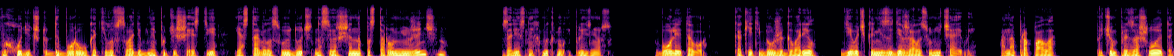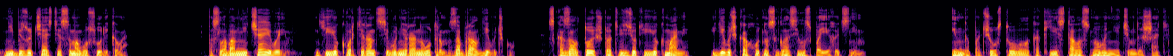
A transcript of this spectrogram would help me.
выходит, что Дебора укатила в свадебное путешествие и оставила свою дочь на совершенно постороннюю женщину? Залесный хмыкнул и произнес. Более того, как я тебе уже говорил, девочка не задержалась у Нечаевой. Она пропала. Причем произошло это не без участия самого Сурикова. По словам Нечаевой, ее квартирант сегодня рано утром забрал девочку. Сказал той, что отвезет ее к маме, и девочка охотно согласилась поехать с ним. Инга почувствовала, как ей стало снова нечем дышать.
